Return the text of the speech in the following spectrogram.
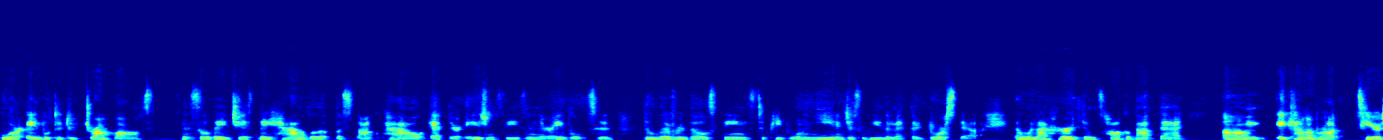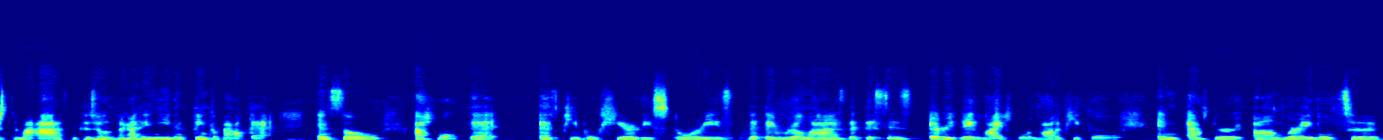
who are able to do drop offs and so they just they have a, a stockpile at their agencies and they're able to deliver those things to people in need and just leave them at their doorstep. And when i heard them talk about that um, it kind of brought tears to my eyes because i was like i didn't even think about that. And so i hope that as people hear these stories that they realize that this is everyday life for a lot of people. And after um, we're able to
